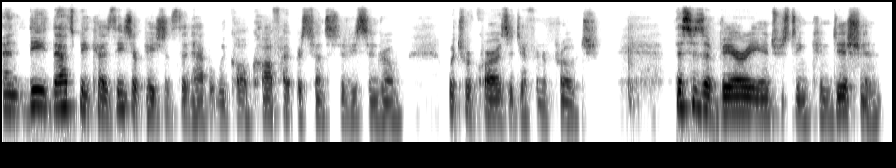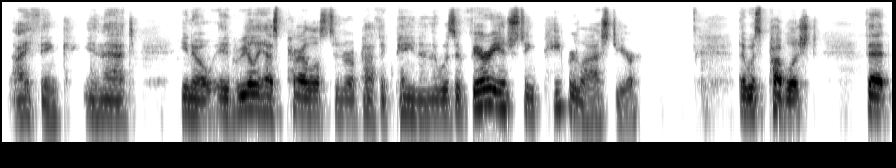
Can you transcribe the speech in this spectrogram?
And the, that's because these are patients that have what we call cough hypersensitivity syndrome, which requires a different approach this is a very interesting condition, I think, in that, you know, it really has parallels to neuropathic pain. And there was a very interesting paper last year that was published that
